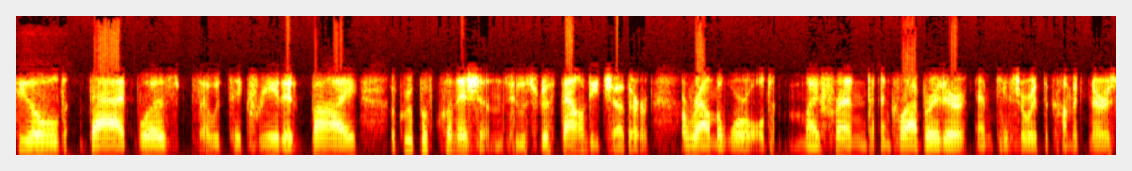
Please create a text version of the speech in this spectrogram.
field that was, I would say, created by a group of clinicians who sort of found each other around the world. My friend and collaborator, M.K. Czerwiec, the comic nurse,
